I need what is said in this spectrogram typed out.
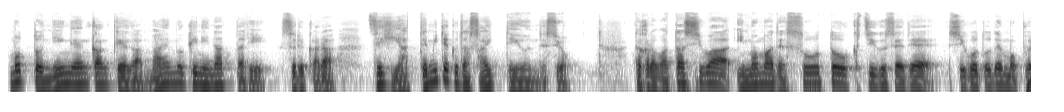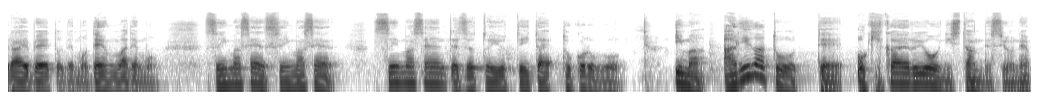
もっと人間関係が前向きになったりするからぜひやってみてくださいって言うんですよ。だから私は今まで相当口癖で仕事でもプライベートでも電話でもすいませんすいませんすいませんってずっと言っていたところを今ありがとうって置き換えるようにしたんですよね。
